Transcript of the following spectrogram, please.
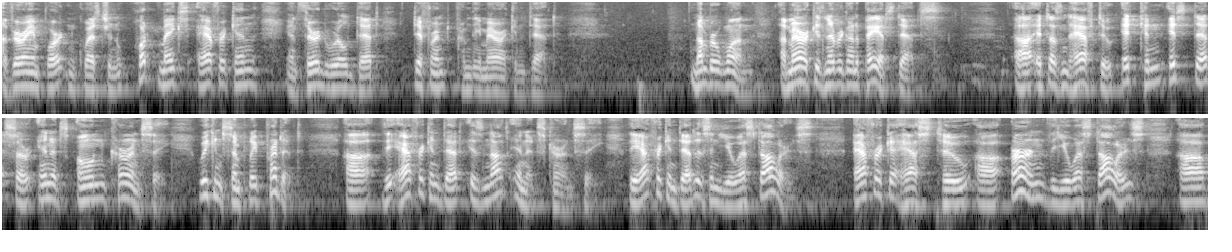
a very important question. What makes African and third world debt different from the American debt? Number one, America is never going to pay its debts. Uh, it doesn't have to. It can, its debts are in its own currency. We can simply print it. Uh, the African debt is not in its currency. The African debt is in US dollars. Africa has to uh, earn the US dollars, uh,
